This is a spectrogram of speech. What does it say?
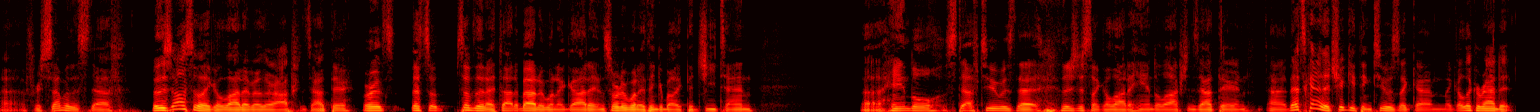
uh, for some of the stuff. But there's also like a lot of other options out there. Or it's that's a, something I thought about it when I got it, and sort of what I think about like the G10 uh, handle stuff too is that there's just like a lot of handle options out there, and uh, that's kind of the tricky thing too. Is like um, like I look around it.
